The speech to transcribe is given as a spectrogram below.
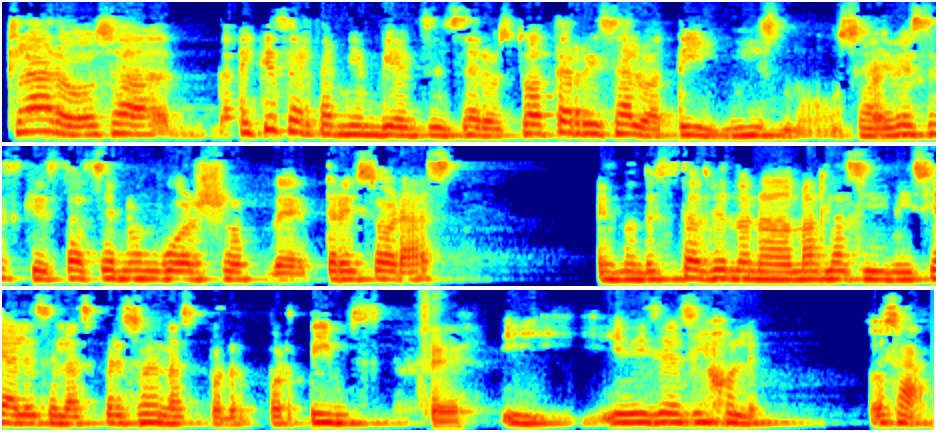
Claro, o sea, hay que ser también bien sinceros. Tú aterrízalo a ti mismo. O sea, hay veces que estás en un workshop de tres horas en donde estás viendo nada más las iniciales de las personas por, por Teams. Sí. Y, y dices, híjole, o sea,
